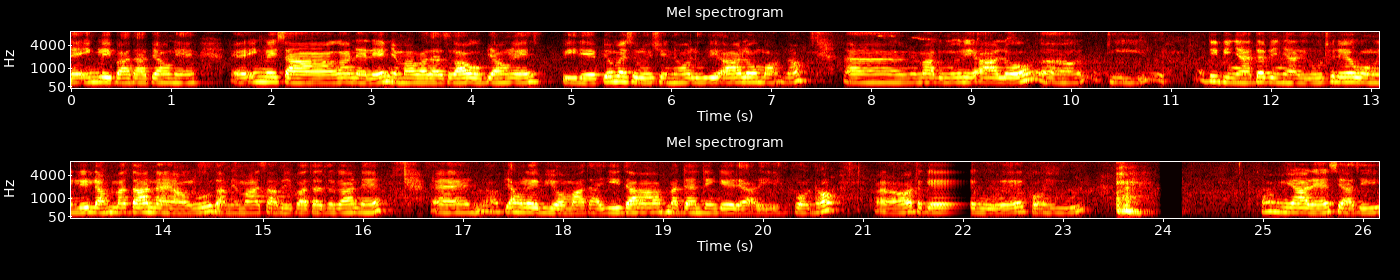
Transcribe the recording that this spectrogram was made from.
နဲ့အင်္ဂလိပ်ဘာသာပြောင်းတယ်အဲအင်္ဂလိပ်စာကနဲ့လည်းမြန်မာဘာသာစကားကိုပြောင်းလဲပြီးတယ်ပြောမယ်ဆိုလို့ရှိရင်တော့လူတွေအားလုံးပေါ့နော်အဲမြန်မာလူမျိုးတွေအားလုံးအဲဒီအသိပညာအတတ်ပညာတွေကိုထဲထဲဝင်ဝင်လေးလာမှတ်သားနိုင်အောင်လို့ဒါမြန်မာစာပေဘာသာစကားနဲ့အဲပြောင်းလဲပြီးတော့မှဒါရေးသားမှတ်တမ်းတင်ခဲ့တာတွေပေါ့နော်အဲတော့တကယ်ကိုပဲဂုဏ်ယူ ခေါင်းရတဲ့ဆရာကြီး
